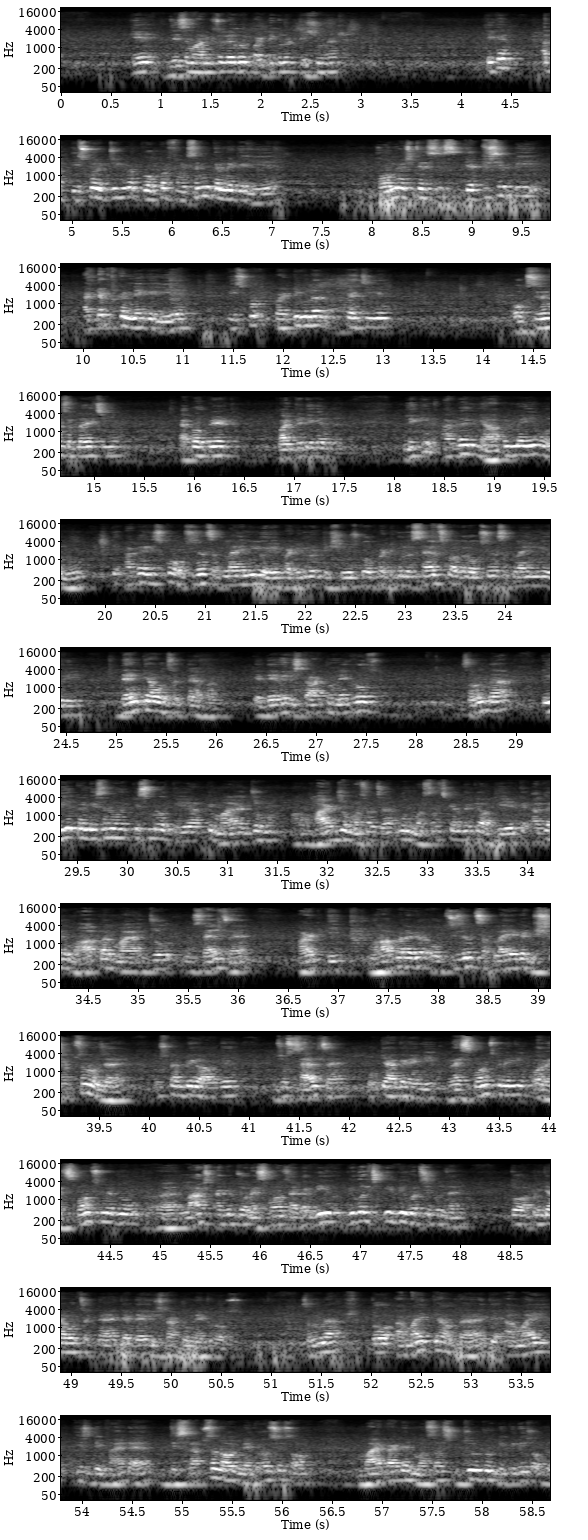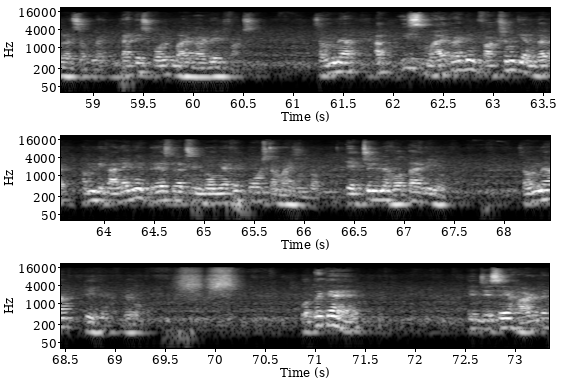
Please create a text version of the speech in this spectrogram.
कि जैसे मान के चलो कोई पर्टिकुलर टिश्यू है ठीक है? अब इसको एक्चुअली में प्रॉपर फंक्शनिंग करने के लिए होम्योस्टेसिस कैपेसिटी अडेप्ट करने के लिए इसको पर्टिकुलर क्या चाहिए? ऑक्सीजन सप्लाई चाहिए अप्रोप्रिएट क्वांटिटी के अंदर। लेकिन अगर यहाँ पे मैं ये बोलूँ कि अगर इसको ऑक्सीजन सप्लाई नहीं हो रही पर्टिकुलर टिश्यूज़ को पर्टिकुलर सेल्स को अगर ऑक्सीजन सप्लाई नहीं हो रही देन क्या बोल सकते हैं अपन? कि they will start to necrose समझ में आया? तो ये कंडीशन किसमें होती है? आपकी माया, जो हार्ट जो मसल्स हैं, उन मसल्स के अंदर क्या होती है कि अगर वहाँ पर माया, जो सेल्स हैं हार्ट की, वहाँ पर अगर ऑक्सीजन सप्लाई अगर डिस्ट्रप्शन हो जाए उस टाइम पे क्या होगा जो सेल्स हैं, वो क्या करेंगी? रेस्पॉन्स करेंगी और रेस्पॉन्स में जो लास्ट अगर जो रेस्पॉन्स है, अगर रिवर्सिबल है तो अपन क्या बोल सकते हैं कि दे स्टार्ट टू नेक्रोस समझ तो एमआई क्या होता है कि एम इज़ डिफाइंड है डिस्ट्रप्शन और necrosis of myocardial muscles due to decrease of blood supply. That is called myocardial infarction. समझ में अब इस मायोकार्डियल इन्फेक्शन के अंदर हम निकालेंगे ड्रेस ब्लड सिंड्रोम या फिर पोस्ट अमाई सिंड्रोम। एक्चुअली में होता है नहीं होता समझ में आप ठीक है, देखो। होता क्या है कि जैसे हार्ट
